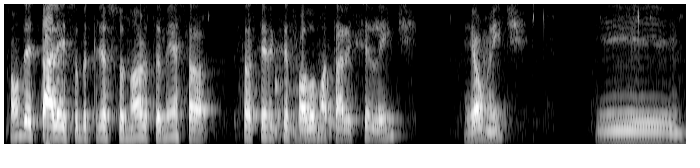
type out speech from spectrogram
Só um detalhe aí sobre a trilha sonora também, essa, essa cena que você falou, Matar, excelente, realmente. E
